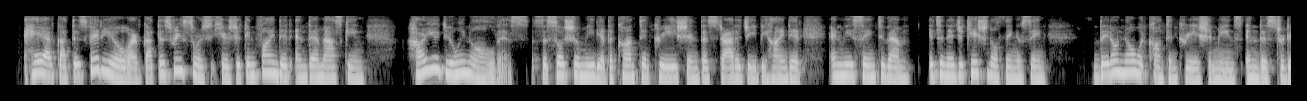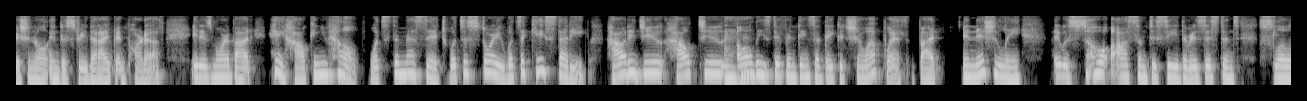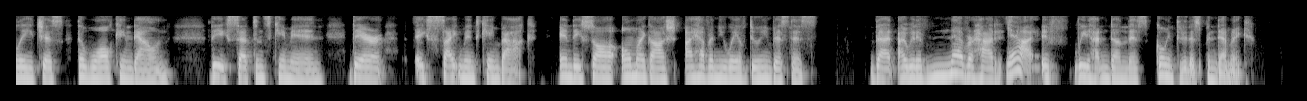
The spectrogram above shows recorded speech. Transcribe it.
hey, I've got this video or I've got this resource. Here's you can find it. And them asking, how are you doing all this? It's the social media, the content creation, the strategy behind it. And me saying to them, it's an educational thing of saying, they don't know what content creation means in this traditional industry that I've been part of. It is more about, hey, how can you help? What's the message? What's a story? What's a case study? How did you, how to, mm-hmm. all these different things that they could show up with. But initially, it was so awesome to see the resistance slowly just the wall came down the acceptance came in, their excitement came back, and they saw, oh my gosh, I have a new way of doing business that I would have never had yeah. if we hadn't done this going through this pandemic.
